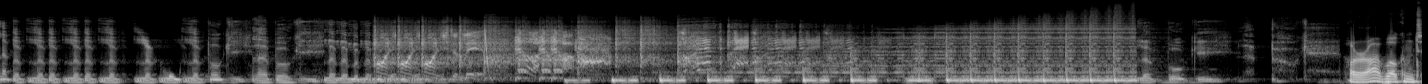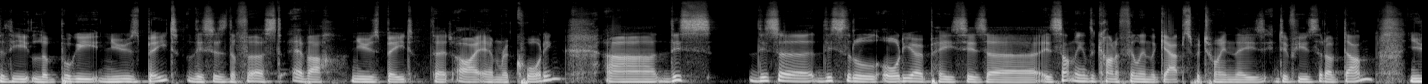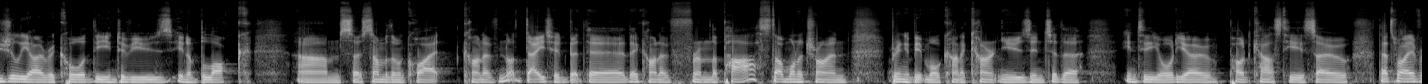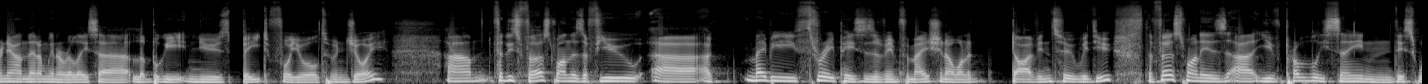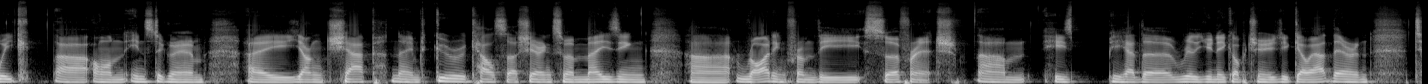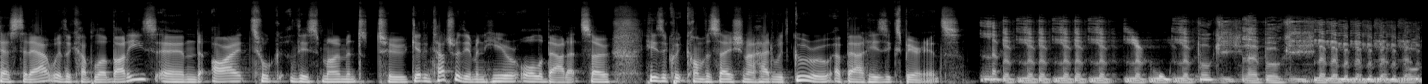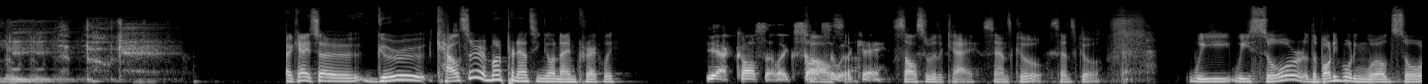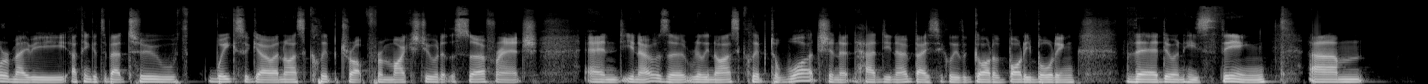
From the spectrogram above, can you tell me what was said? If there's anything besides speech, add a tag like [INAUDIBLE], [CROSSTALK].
La, la, la, la, la, la, la, la boogie. La boogie. La, la, la, la, Punch, punch, punch to live. la boogie. La boogie. All right, welcome to the Le Boogie News Beat. This is the first ever news beat that I am recording. Uh, this this uh this little audio piece is uh is something to kind of fill in the gaps between these interviews that I've done. Usually, I record the interviews in a block, um, so some of them are quite kind of not dated, but they're they're kind of from the past. I want to try and bring a bit more kind of current news into the into the audio podcast here. So that's why every now and then I'm going to release a Le Boogie news beat for you all to enjoy. Um, for this first one, there's a few, uh, uh, maybe three pieces of information I want to dive into with you. The first one is uh, you've probably seen this week uh, on Instagram a young chap named Guru Khalsa sharing some amazing uh, writing from the surf ranch. Um, he's he had the really unique opportunity to go out there and test it out with a couple of buddies. And I took this moment to get in touch with him and hear all about it. So here's a quick conversation I had with Guru about his experience. Okay, so Guru Khalsa, am I pronouncing your name correctly? Yeah, salsa, like salsa with a K. Salsa with a K. Sounds cool. Sounds cool. We we saw the bodyboarding world saw maybe I think it's about two weeks ago a nice clip drop from Mike Stewart at the Surf Ranch, and you know it was a really nice clip to watch, and it had you know basically the god of bodyboarding there doing his thing. Um,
